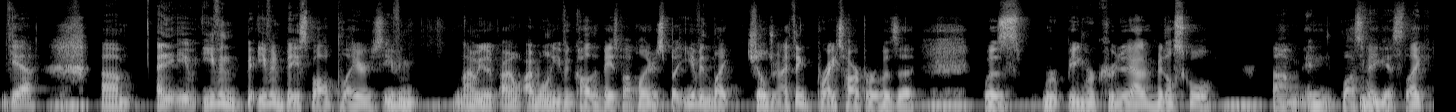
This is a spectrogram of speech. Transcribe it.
Yeah, um, and even even baseball players, even I mean, I, I won't even call them baseball players, but even like children. I think Bryce Harper was a was re- being recruited out of middle school um, in Las mm-hmm. Vegas. Like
